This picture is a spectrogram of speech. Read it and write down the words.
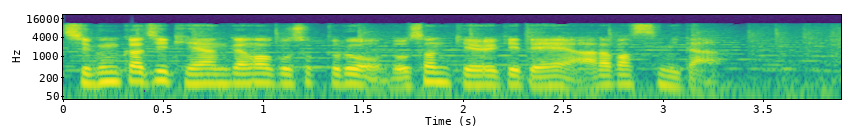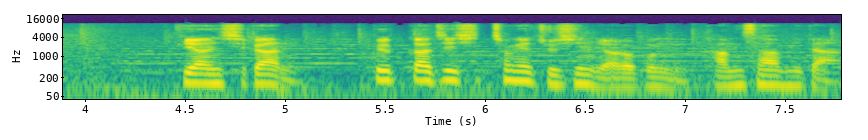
지금까지 계양강화 고속도로 노선 계획에 대해 알아봤습니다. 귀한 시간 끝까지 시청해주신 여러분 감사합니다.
